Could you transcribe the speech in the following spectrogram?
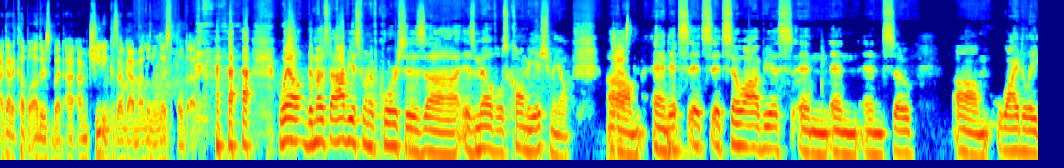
I got a couple others, but I, am cheating because I've got my little list pulled up. well, the most obvious one, of course, is uh, is Melville's "Call Me Ishmael," yes. um, and it's it's it's so obvious and and and so um, widely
